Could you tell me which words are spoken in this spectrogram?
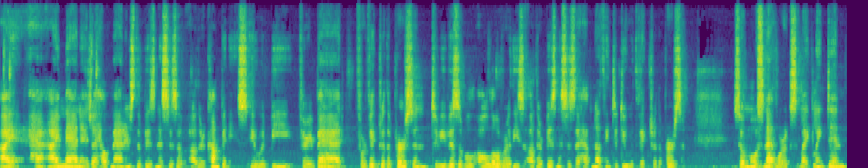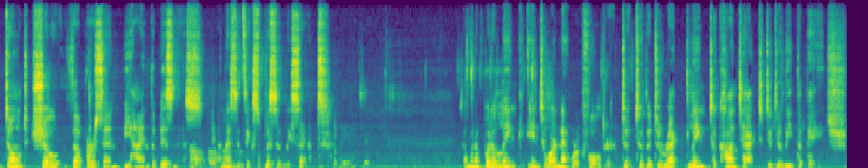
I I manage, I help manage the businesses of other companies. It would be very bad for Victor the person to be visible all over these other businesses that have nothing to do with Victor the person. So most networks, like LinkedIn, don't show the person behind the business Oh, oh, unless oh. it's explicitly set. So I'm going to put a link into our network folder to, to the direct link to contact to delete the page.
